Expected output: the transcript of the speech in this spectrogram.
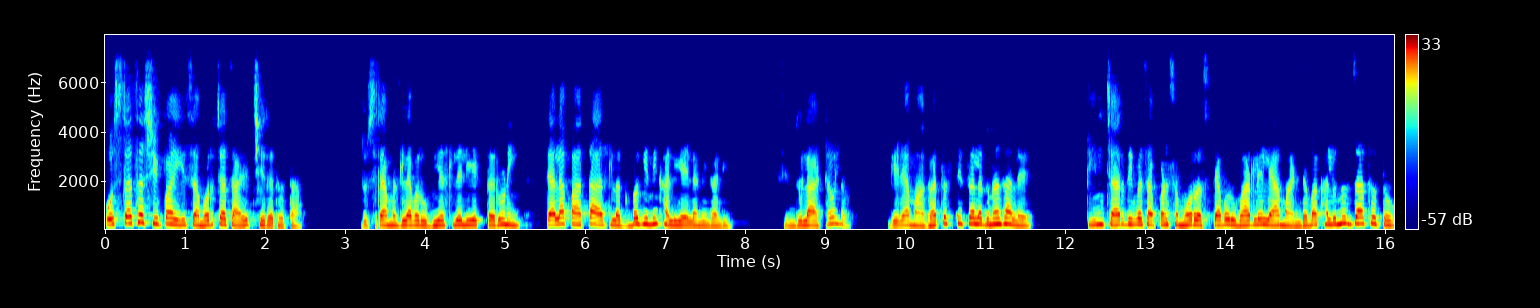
पोस्टाचा शिपाई समोरच्या चाळीत शिरत होता. दुसऱ्या मजल्यावर उभी असलेली एक तरुणी त्याला पाहताच लगबगीने खाली यायला निघाली. सिंधूला आठवलं गेल्या माघातच तिचं लग्न झालंय. तीन चार दिवस आपण समोर रस्त्यावर उभारलेल्या मांडवाखालूनच जात होतो.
